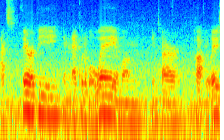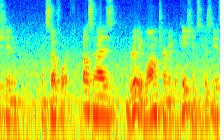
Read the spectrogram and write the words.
access to therapy in an equitable way among the entire population, and so forth. It also has really long-term implications because if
